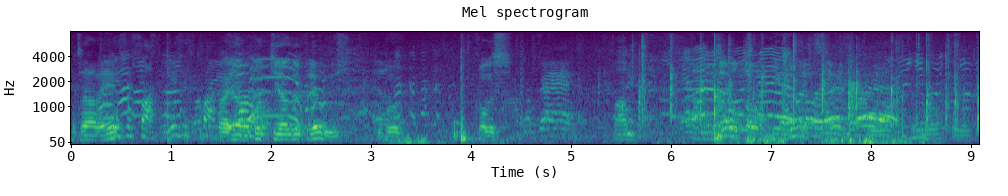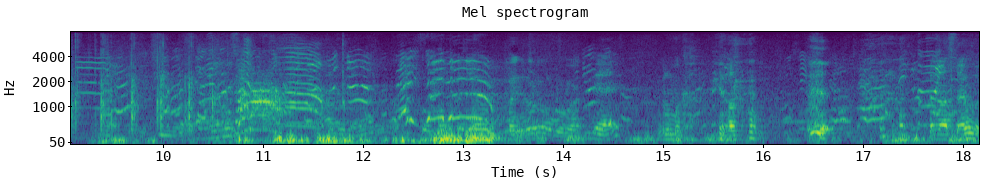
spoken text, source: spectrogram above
No to já vím. Ještě zpátky, ještě zpátky. A já pokud ti takhle přeju, víš? Jako, kolis. Mám Tam jde o to, nikdo nechce. McDonald's, vole. kde? Glumaka. Jo. To byla euro.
